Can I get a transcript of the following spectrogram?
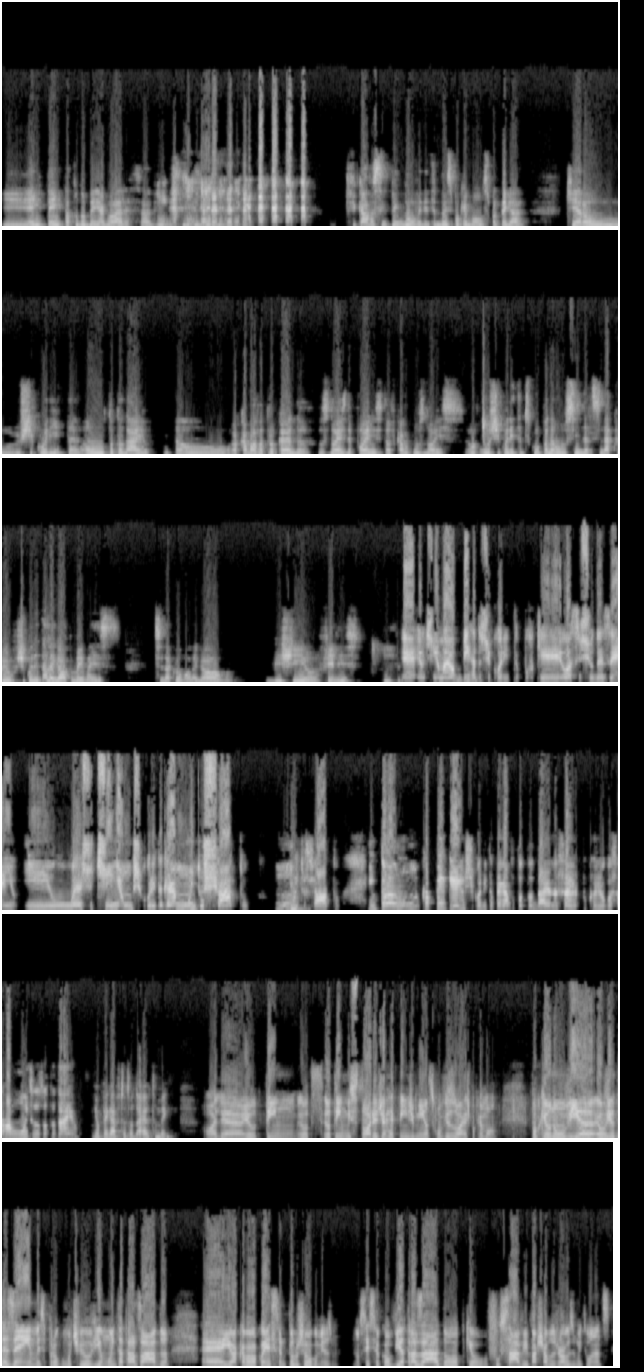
E Entei tá tudo bem agora, sabe? Ficava sempre em dúvida entre dois Pokémons para pegar, que era o Chikorita ou o Totodile. Então eu acabava trocando os dois depois, então eu ficava com os dois. O, o Chikorita, desculpa, não, o Cyndaquil. O Chikorita é legal também, mas Cyndaquil é mó legal. Bichinho feliz. É, eu tinha a maior birra do Chikorita, porque eu assisti o desenho e o Ash tinha um Chikorita que era muito chato. Muito chato. Então eu nunca peguei o Chikorita, eu pegava o Totodile nessa época. E eu gostava muito do Totodile. Eu pegava o Totodile também. Olha, eu tenho, eu, eu tenho uma história de arrependimentos com visuais de Pokémon. Porque eu não via. Eu vi o desenho, mas por algum motivo eu via muito atrasado. É, e eu acabava conhecendo pelo jogo mesmo. Não sei se é eu vi atrasado ou porque eu fuçava e baixava os jogos muito antes.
